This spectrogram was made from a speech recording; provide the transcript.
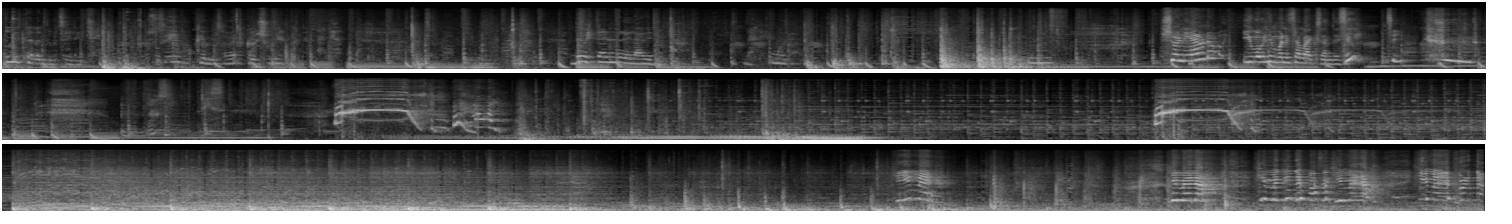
¿Dónde está la dulce de leche? Sí, busquemos, a ver. Acá. Debe estar en la heladerita. Bueno. Yo le abro y vos le pones al laxante, ¿sí? Sí. Uno, dos, tres. ¡Ah!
